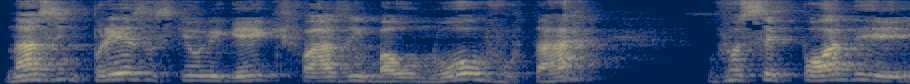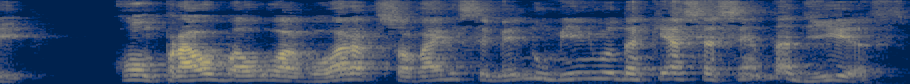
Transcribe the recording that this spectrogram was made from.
Nas empresas que eu liguei que fazem baú novo, tá? Você pode comprar o baú agora, só vai receber no mínimo daqui a 60 dias.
